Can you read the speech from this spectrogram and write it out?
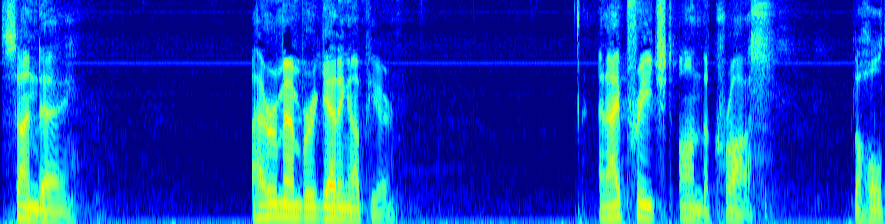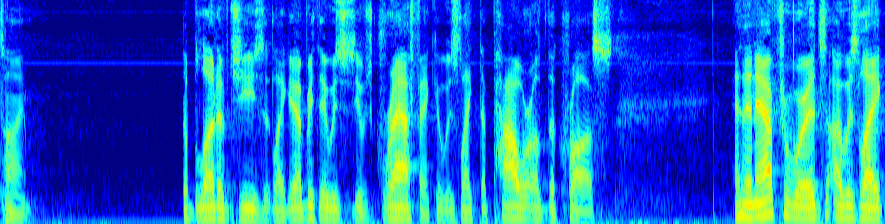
Sunday I remember getting up here and I preached on the cross the whole time. The blood of Jesus, like everything, it was, it was graphic. It was like the power of the cross. And then afterwards, I was like,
